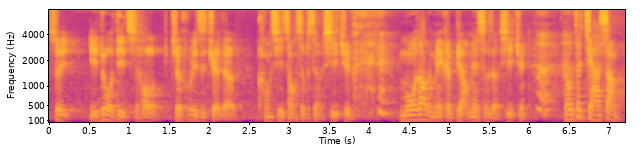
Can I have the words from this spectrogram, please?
所以一落地之后就会一直觉得空气中是不是有细菌。摸到的每个表面是不是有细菌？然后再加上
